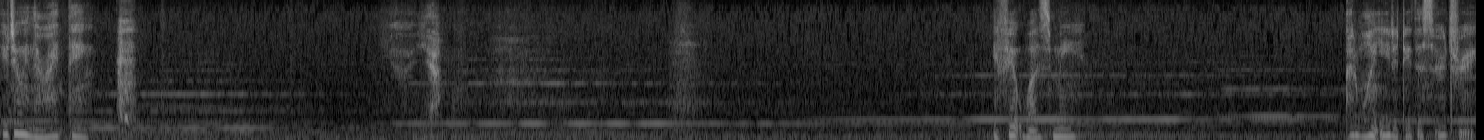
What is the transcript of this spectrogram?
You're doing the right thing. Yeah. If it was me, the surgery.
